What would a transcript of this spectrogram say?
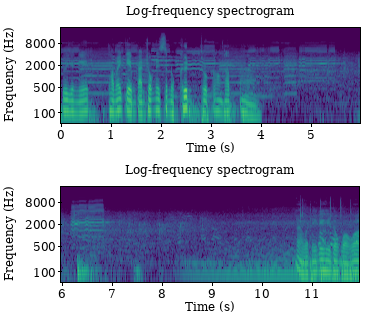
คืออย่างนี้ทำให้เกมการชกนี่สนุกขึ้นถูกต้องครับอ่าอ่าวันนี้นี่ต้องบอกว่า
